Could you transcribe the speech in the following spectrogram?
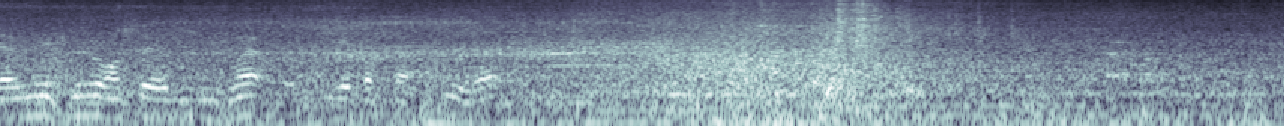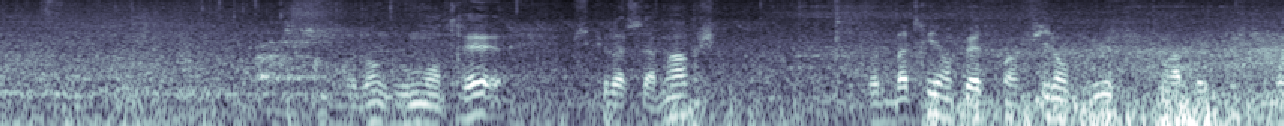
Bienvenue toujours en ce 18 juin. Il est comme ça. Il est là. Donc vous montrer, puisque là ça marche. Votre batterie en fait pour un fil en plus. Je me rappelle plus ce.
